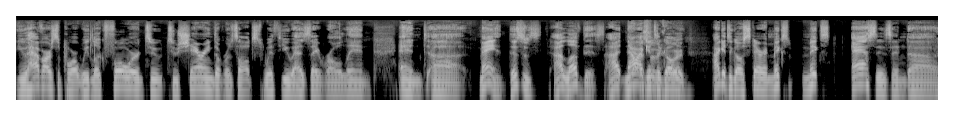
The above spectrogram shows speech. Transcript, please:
you have our support. We look forward to to sharing the results with you as they roll in. And uh man, this is I love this. I now Yeah, I get to go. I get to go stare at mixed mixed asses and uh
